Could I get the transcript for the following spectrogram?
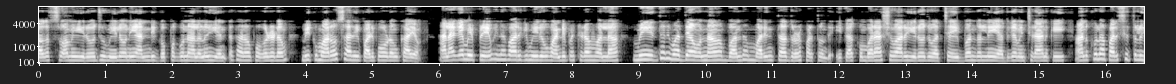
భాగస్వామి ఈరోజు మీలోని అన్ని గొప్ప గుణాలను ఎంతగానో పొగడడం మీకు మరోసారి పడిపోవడం ఖాయం. అలాగే మీ ప్రేమైన వారికి మీరు వండి పెట్టడం వల్ల మీ ఇద్దరి మధ్య ఉన్న బంధం మరింత దృఢపడుతుంది. ఇక కుంభరాశి వారు ఈరోజు వచ్చే ఇబ్బందుల్ని అధిగమించడానికి అనుకూల పరిస్థితులు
